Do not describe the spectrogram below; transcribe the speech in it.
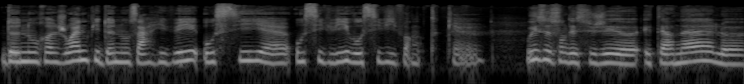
de nous rejoindre puis de nous arriver aussi, euh, aussi vive, aussi vivante que... Oui, ce sont des sujets euh, éternels, euh,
